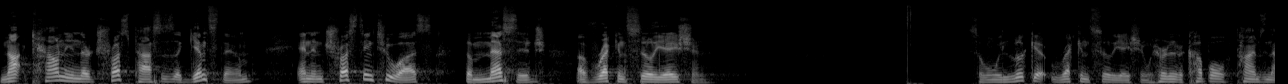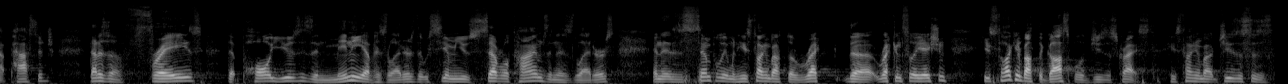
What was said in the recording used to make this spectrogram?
not counting their trespasses against them, and entrusting to us the message of reconciliation. So, when we look at reconciliation, we heard it a couple times in that passage. That is a phrase that Paul uses in many of his letters, that we see him use several times in his letters. And it is simply when he's talking about the, rec- the reconciliation, he's talking about the gospel of Jesus Christ. He's talking about Jesus'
